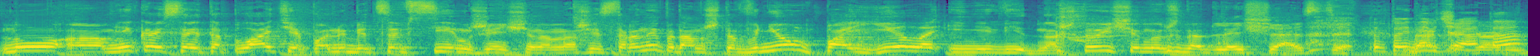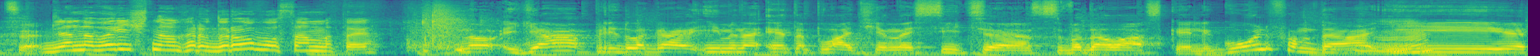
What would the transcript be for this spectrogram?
Но а, мне кажется, это платье полюбится всем женщинам нашей страны, потому что в нем поело и не видно. Что еще нужно для счастья? Тобто, Да, дівчата, для новорічного гардеробу саме те. Но я предлагаю именно это платье носить э, с водолазкой или гольфом, да, и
